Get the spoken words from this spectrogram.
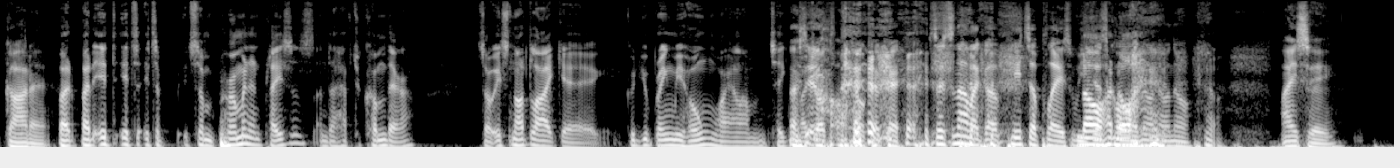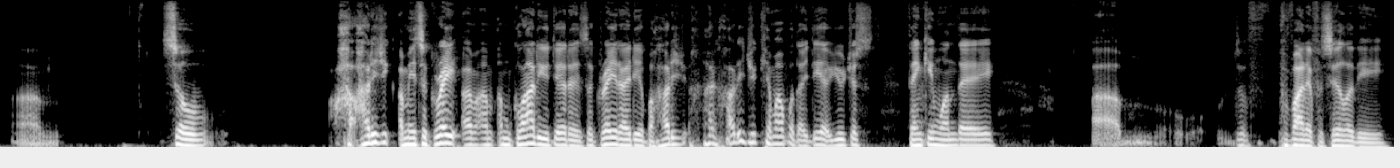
Got it. But but it it's it's a it's some permanent places, and they have to come there. So it's not like. Uh, could you bring me home while I'm taking my drugs? Oh, okay, okay. So it's not like a pizza place. We No, just call no. No, no, no. No. I see. Um, so how, how did you? I mean, it's a great. I'm, I'm I'm glad you did it. It's a great idea. But how did you? How, how did you come up with the idea? You're just thinking one day, um, to f- provide a facility.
